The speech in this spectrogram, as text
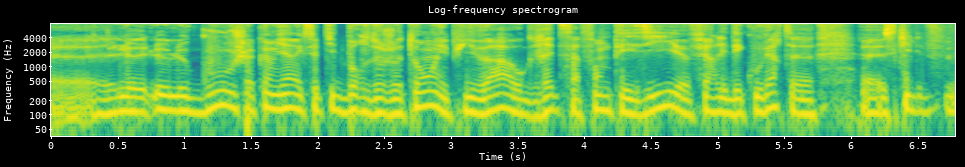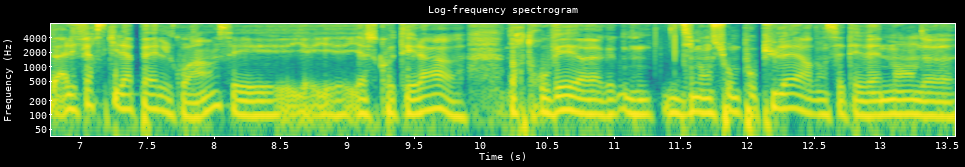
euh, le, le, le, goût. Chacun vient avec ses petites bourses de jetons et puis va au gré de sa fantaisie faire les découvertes, ce qu'il aller faire ce qu'il appelle quoi. Hein. C'est il y, y a, ce côté-là de retrouver une dimension populaire dans cet événement, de,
